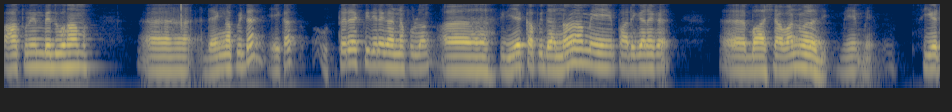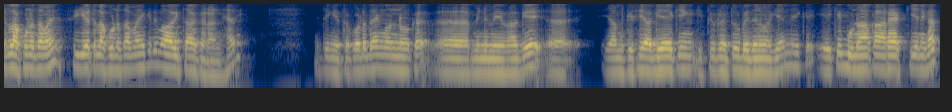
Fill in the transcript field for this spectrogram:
පහතුනෙන් බෙදුහම දැන් අපිට ඒකත් උත්තරයක් විදිර ගන්න පුළුවන්. විදිියක් අපි දන්නවා මේ පරිගණක භාෂාවන් වලදි. මේ සියට ලකුණ තමයි සියට ලකුණ තමයිකති භාවිතා කරන්න. හැරි? ඉතින් එතකොට දැන් ඔන්නෝක මෙන මේ වගේ යම් කිසි අගේකින් ඉතුරනතු බෙදනවා කියන්න එක ඒක ගුණාකාරයක් කියනකත්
